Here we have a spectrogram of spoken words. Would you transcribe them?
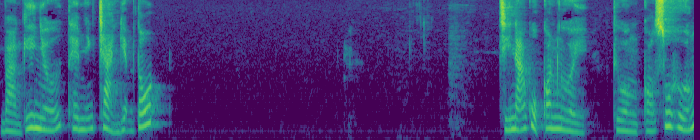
và ghi nhớ thêm những trải nghiệm tốt. Trí não của con người thường có xu hướng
